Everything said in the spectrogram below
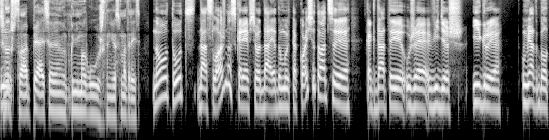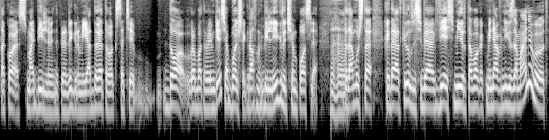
Ну, что опять э, не могу уж на нее смотреть. Ну, тут, да, сложно, скорее всего, да. Я думаю, в такой ситуации, когда ты уже видишь игры у меня было такое с мобильными, например, играми. Я до этого, кстати, до работы в AMGS я больше играл в мобильные игры, чем после. Uh-huh. Потому что, когда я открыл для себя весь мир того, как меня в них заманивают,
